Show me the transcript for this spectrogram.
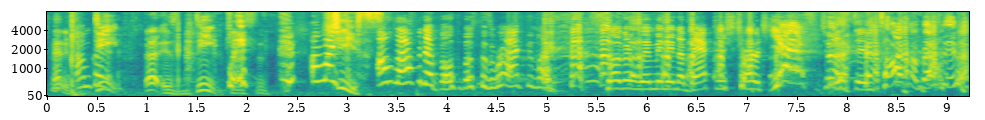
That is I'm deep. Gonna... That is deep, Justin. I'm like, Jeez. I'm laughing at both of us because we're acting like Southern women in a Baptist church. Yes, Justin, talk about it.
